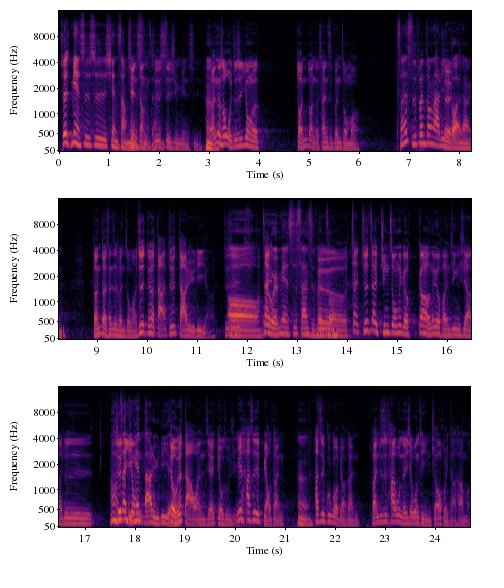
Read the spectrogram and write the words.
所以面试是线上面，线上就是视讯面试。反正那时候我就是用了短短的三十分钟嘛。三十分钟哪里短啊？短短三十分钟嘛，就是没有打，就是打履历啊，就是在为面试三十分钟，在就是在军中那个刚好那个环境下，就是就在里面打履历，对，我就打完直接丢出去，因为它是表单，嗯，它是 Google 表单，反正就是他问了一些问题，你就要回答他嘛，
